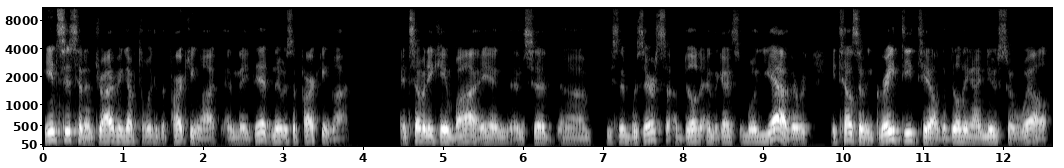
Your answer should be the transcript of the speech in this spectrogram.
he insisted on driving up to look at the parking lot, and they did, and it was a parking lot. And somebody came by and, and said, um, he said, was there a building? And the guy said, well, yeah, there was. He tells him in great detail the building I knew so well,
